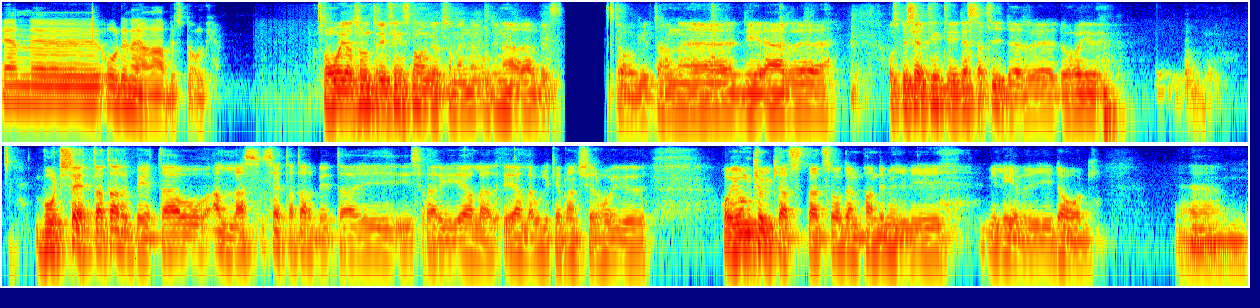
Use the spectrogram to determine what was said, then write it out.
En eh, ordinär arbetsdag? Och jag tror inte det finns något som en ordinär arbetsdag utan eh, det är, eh, och speciellt inte i dessa tider, eh, då har ju vårt sätt att arbeta och allas sätt att arbeta i, i Sverige i alla, i alla olika branscher har ju, har ju omkullkastats av den pandemi vi, vi lever i idag. Mm.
